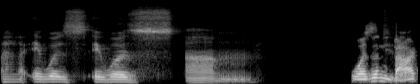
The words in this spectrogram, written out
uh, it was it was um Wasn't back.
